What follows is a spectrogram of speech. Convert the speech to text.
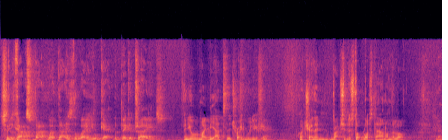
So you Because that's, that, that is the way you'll get the bigger trades. And you'll maybe add to the trade, will you? If you Yeah. gotcha, and then ratchet the stop loss down on the lot. You know.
